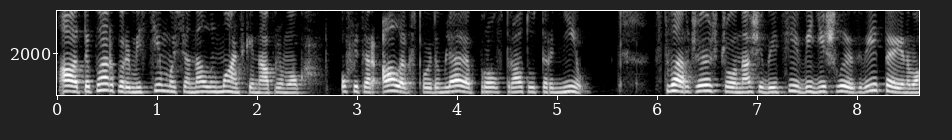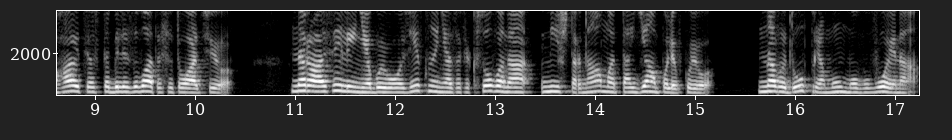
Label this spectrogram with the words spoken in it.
А тепер перемістімося на Лиманський напрямок. Офіцер Алекс повідомляє про втрату тернів. Стверджує, що наші бійці відійшли звідти і намагаються стабілізувати ситуацію. Наразі лінія бойового зіткнення зафіксована між Тернами та Ямполівкою. Наведу пряму мову воїна.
